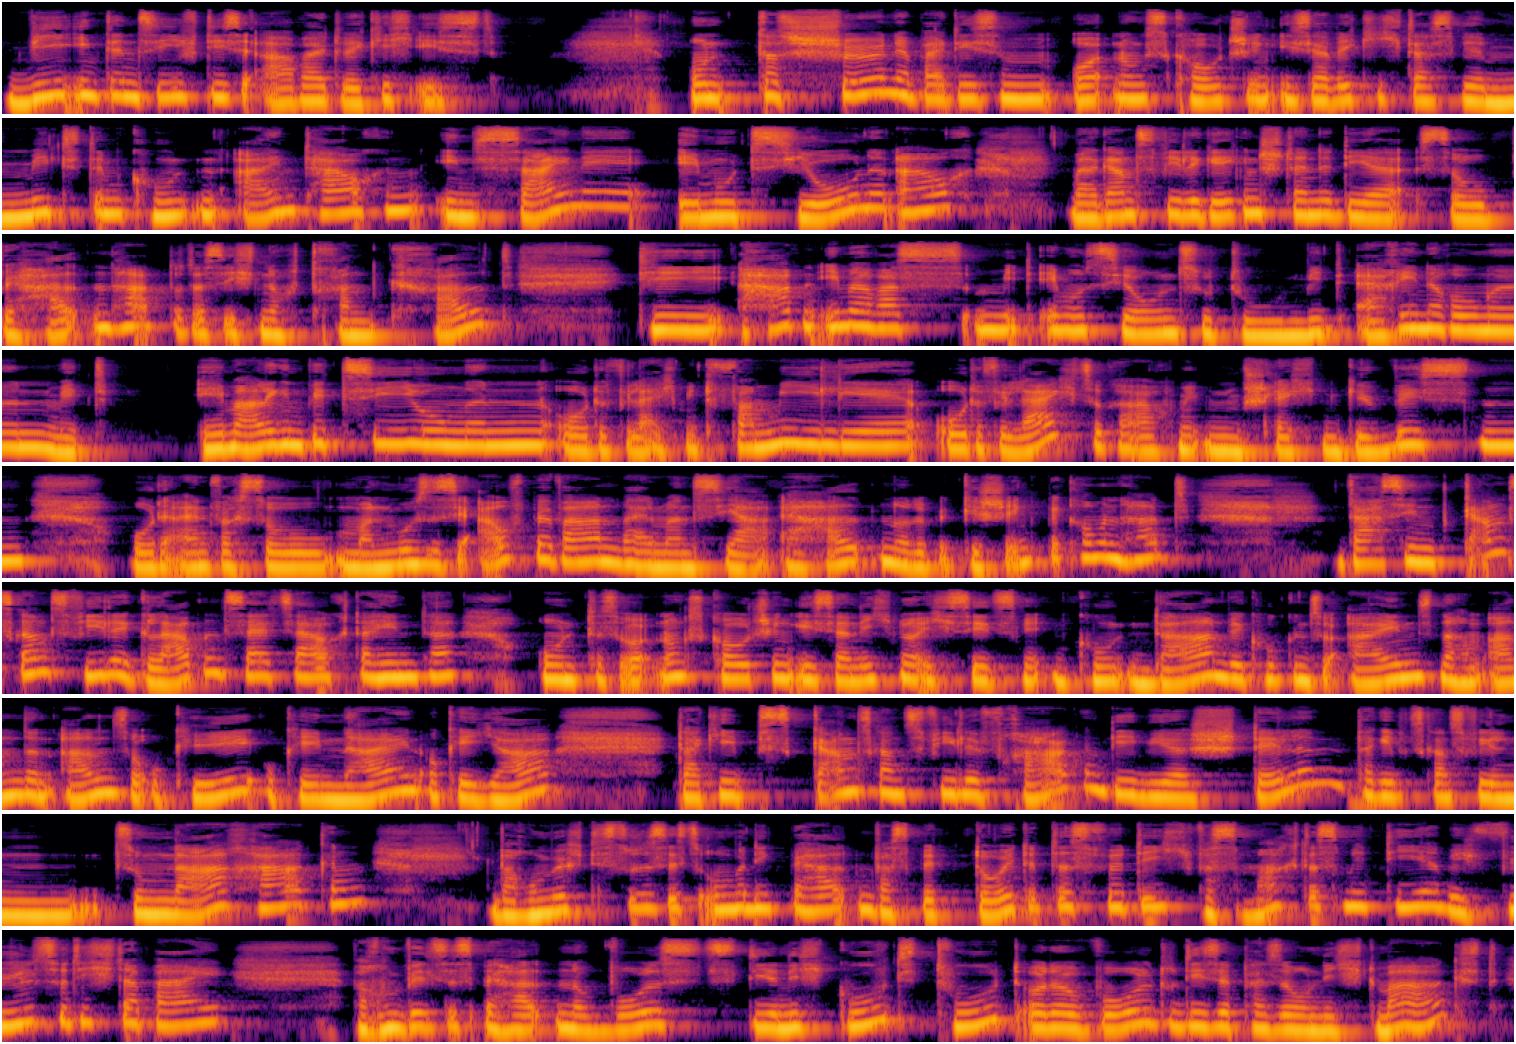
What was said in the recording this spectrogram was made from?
wie intensiv diese Arbeit wirklich ist. Und das Schöne bei diesem Ordnungscoaching ist ja wirklich, dass wir mit dem Kunden eintauchen in seine Emotionen auch, weil ganz viele Gegenstände, die er so behalten hat oder sich noch dran krallt, die haben immer was mit Emotionen zu tun, mit Erinnerungen, mit ehemaligen Beziehungen oder vielleicht mit Familie oder vielleicht sogar auch mit einem schlechten Gewissen oder einfach so, man muss es ja aufbewahren, weil man es ja erhalten oder geschenkt bekommen hat. Da sind ganz, ganz viele Glaubenssätze auch dahinter. Und das Ordnungscoaching ist ja nicht nur, ich sitze mit dem Kunden da und wir gucken so eins nach dem anderen an, so okay, okay, nein, okay, ja. Da gibt's ganz, ganz viele Fragen, die wir stellen. Da gibt's ganz viel zum Nachhaken. Warum möchtest du das jetzt unbedingt behalten? Was bedeutet das für dich? Was macht das mit dir? Wie fühlst du dich dabei? Warum willst du es behalten, obwohl es dir nicht gut tut oder obwohl du diese Person nicht magst?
